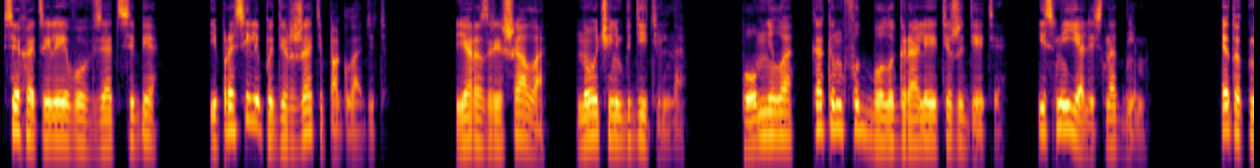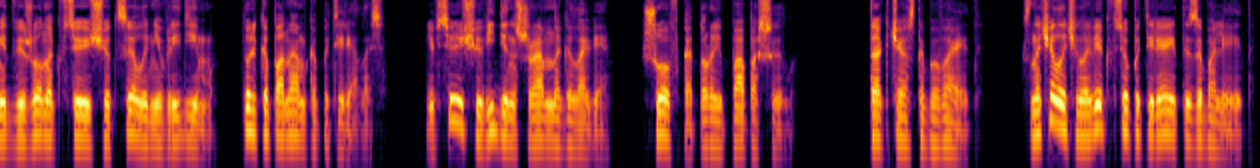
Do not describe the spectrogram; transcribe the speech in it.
Все хотели его взять себе и просили подержать и погладить. Я разрешала, но очень бдительно. Помнила, как им в футбол играли эти же дети и смеялись над ним. Этот медвежонок все еще цел и невредим, только панамка потерялась. И все еще виден шрам на голове, шов, который папа шил. Так часто бывает. Сначала человек все потеряет и заболеет,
